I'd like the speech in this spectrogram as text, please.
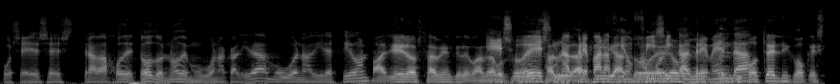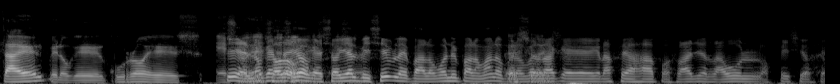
pues es, es trabajo de todos, ¿no? De muy buena calidad, muy buena dirección. Valleros también, que le mandamos Eso un es, una preparación física el tremenda. técnico que está él, pero que el curro es... Eso sí, es lo que te digo, que soy el visible para lo bueno y para lo malo, pero Eso es verdad es. que gracias a pues Valle, Raúl, los fisios, que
